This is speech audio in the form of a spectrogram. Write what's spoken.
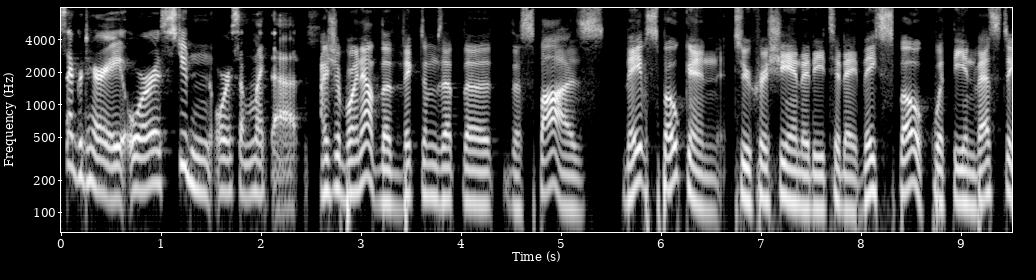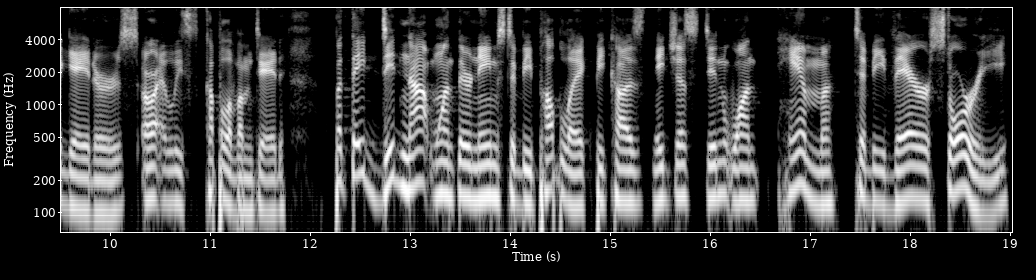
secretary or a student or something like that. I should point out the victims at the the spas. They've spoken to Christianity today. They spoke with the investigators, or at least a couple of them did, but they did not want their names to be public because they just didn't want him to be their story.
